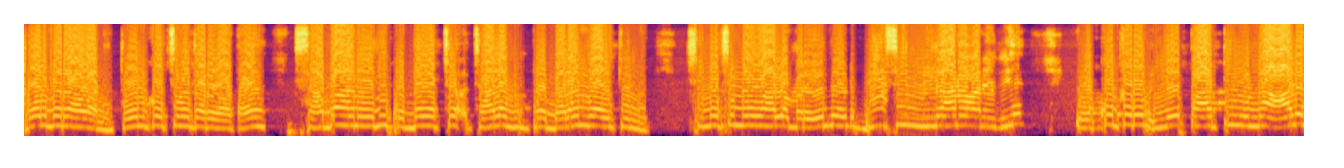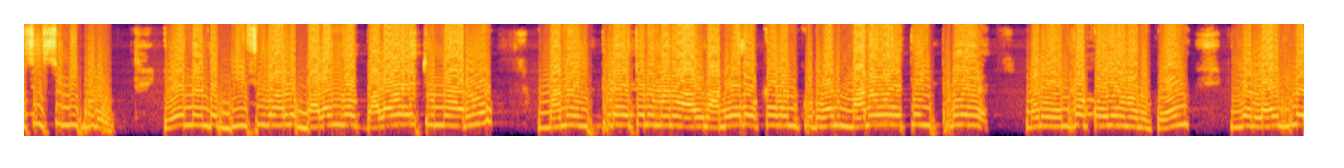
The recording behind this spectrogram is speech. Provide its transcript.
తోలుకు రావాలి. తోలుకొచ్చిన తర్వాత సభ అనేది పెద్దగా చాలా బలంగా అవుతుంది. చిన్న చిన్న వాళ్ళ మరి ఏంటంటే బీసీ విధానం అనేది ఒక్కొక్కరు ఏ పార్టీ ఉన్నా ఆలోచిస్తుంది ఇప్పుడు. ఏంటంటే బీసీ వాళ్ళు బలంగా బలమవుతున్నారు. మనం ఇప్పుడైతేనే మనం వాళ్ళని అనవదొక్కాలనుకుంటాం. కానీ మనం అయితే ఇప్పుడే మనం వెనుక పోయామనుకో ఇంకా లైఫ్లో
